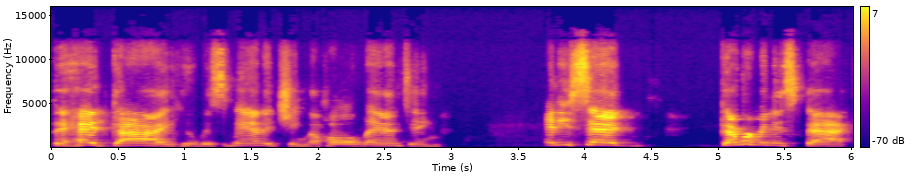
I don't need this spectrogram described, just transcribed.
the head guy who was managing the whole landing. And he said government is back.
